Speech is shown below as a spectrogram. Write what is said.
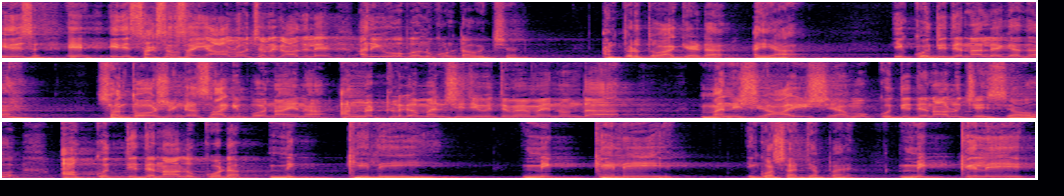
ఇది ఏ- ఇది సక్సెస్ అయ్యే ఆలోచన కాదులే అని యోబు అనుకుంటా వచ్చాడు. అంతటితో ఆగాడా అయ్యా ఈ కొద్ది దినాలే కదా సంతోషంగా సాగిపోయినాయన అన్నట్లుగా మనిషి జీవితం ఏమైనా ఉందా? మనిషి ఆయుష్యము కొద్ది దినాలు చేశావు. ఆ కొద్ది దినాలు కూడా మిక్కిలి మిక్కిలి. ఇంకోసారి చెప్పాలి. మిక్కిలి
